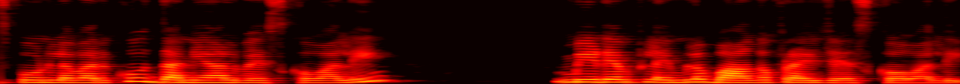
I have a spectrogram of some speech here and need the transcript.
స్పూన్ల వరకు ధనియాలు వేసుకోవాలి. మీడియం ఫ్లేమ్లో బాగా ఫ్రై చేసుకోవాలి.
